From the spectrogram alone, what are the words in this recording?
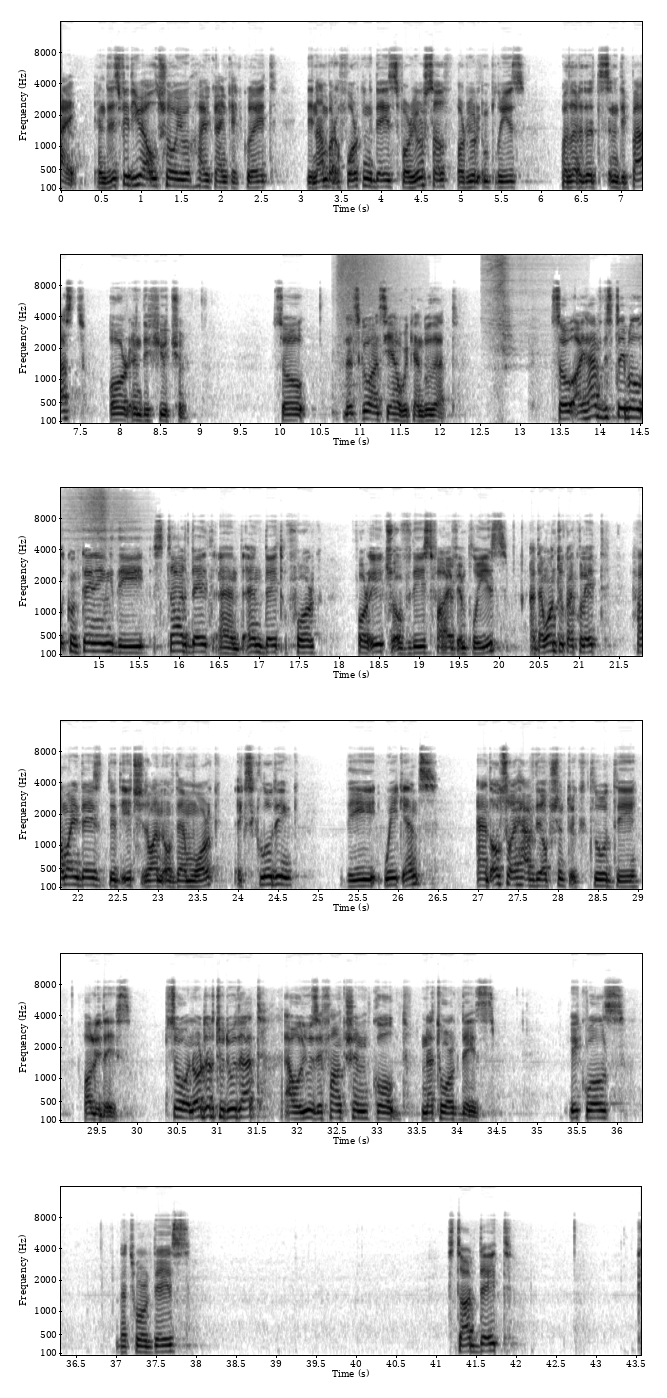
Hi, in this video, I will show you how you can calculate the number of working days for yourself or your employees, whether it's in the past or in the future. So let's go and see how we can do that. So I have this table containing the start date and end date of work for each of these five employees and I want to calculate how many days did each one of them work excluding the weekends and also I have the option to exclude the holidays. So in order to do that I will use a function called network days equals network days start date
